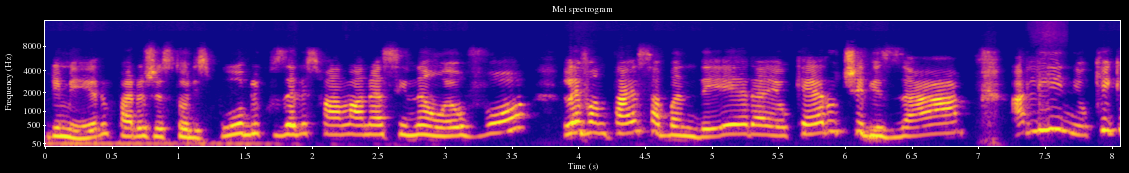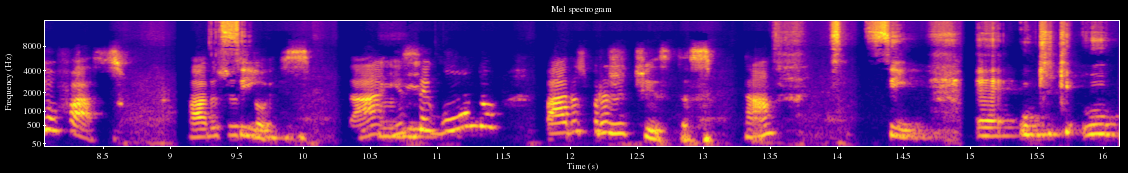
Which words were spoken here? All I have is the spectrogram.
primeiro, para os gestores públicos, eles falaram assim: não, eu vou levantar essa bandeira, eu quero utilizar. Aline, o que, que eu faço? Para os gestores. Sim. Tá? Uhum. E segundo, para os projetistas. Tá? Sim. É, o que, o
